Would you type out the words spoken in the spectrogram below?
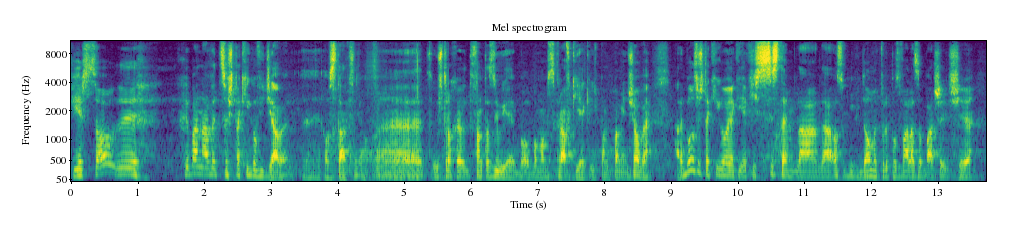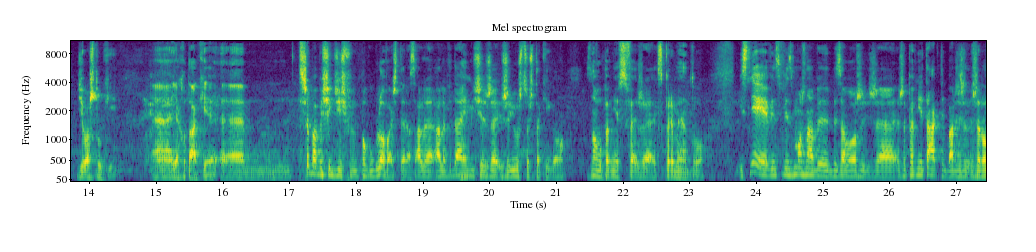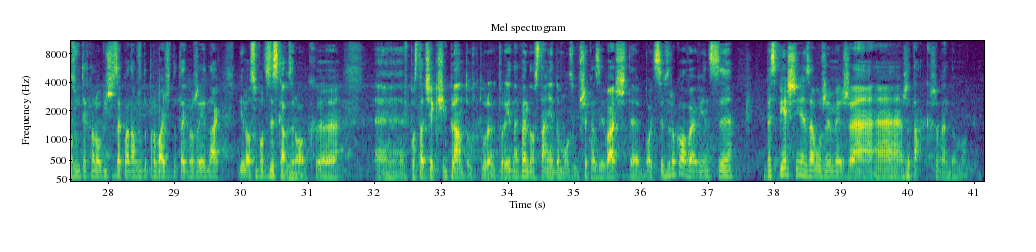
Wiesz co... Y Chyba nawet coś takiego widziałem e, ostatnio. E, już trochę fantazjuję, bo, bo mam skrawki jakieś pamięciowe, ale było coś takiego, jak, jakiś system dla, dla osób niewidomych, który pozwala zobaczyć e, dzieła sztuki. E, jako takie. E, trzeba by się gdzieś pogooglować teraz, ale, ale wydaje mi się, że, że już coś takiego, znowu pewnie w sferze eksperymentu, istnieje, więc, więc można by, by założyć, że, że pewnie tak, tym bardziej, że, że rozwój technologiczny zakładam, że doprowadzi do tego, że jednak wiele osób odzyska wzrok e, w postaci jakichś implantów, które, które jednak będą w stanie do mózgu przekazywać te bodźce wzrokowe, więc bezpiecznie założymy, że, że tak, że będą mogli.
